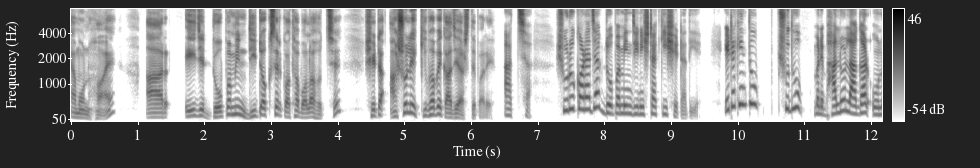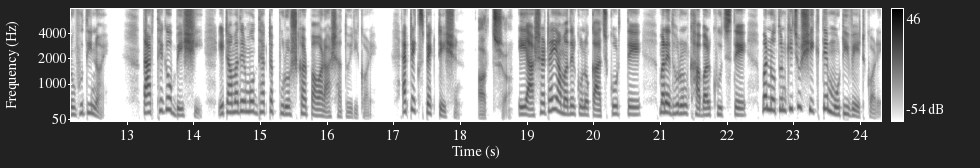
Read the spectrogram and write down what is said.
এমন হয় আর এই যে ডোপামিন ডিটক্সের কথা বলা হচ্ছে সেটা আসলে কীভাবে কাজে আসতে পারে। আচ্ছা শুরু করা যাক ডোপামিন জিনিসটা কি সেটা দিয়ে। এটা কিন্তু শুধু মানে ভালো লাগার অনুভূতি নয় তার থেকেও বেশি এটা আমাদের মধ্যে একটা পুরস্কার পাওয়ার আশা তৈরি করে একটা এক্সপেকটেশন আচ্ছা। এই আশাটাই আমাদের কোনো কাজ করতে মানে ধরুন খাবার খুঁজতে বা নতুন কিছু শিখতে মোটিভেট করে।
